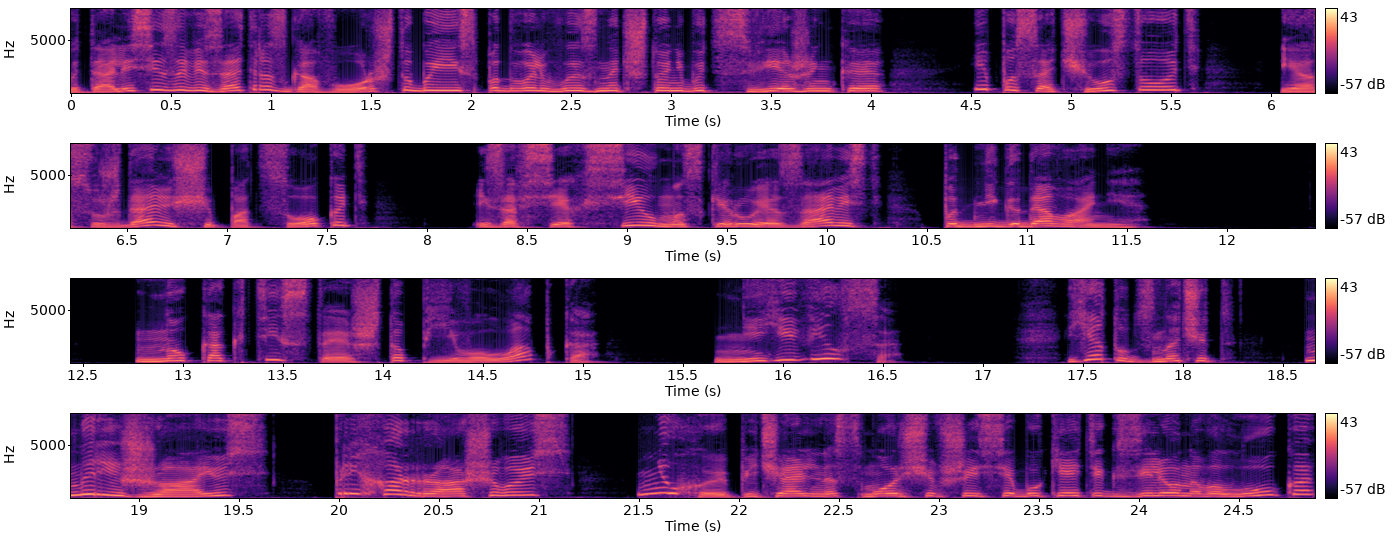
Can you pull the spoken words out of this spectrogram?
Пытались и завязать разговор, чтобы из-под вызнать что-нибудь свеженькое, и посочувствовать, и осуждающе подсокать, изо всех сил маскируя зависть под негодование. Но когтистая, чтоб его лапка, не явился. Я тут, значит, наряжаюсь, прихорашиваюсь, нюхаю печально сморщившийся букетик зеленого лука,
